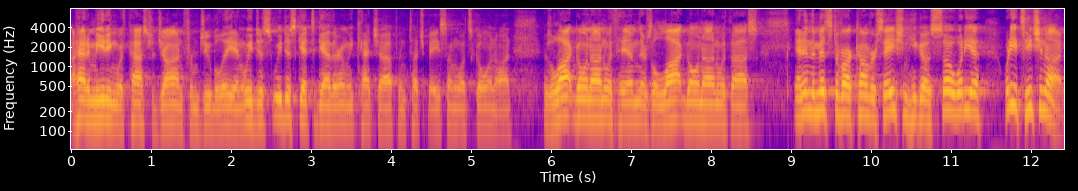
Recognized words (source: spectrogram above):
I had a meeting with Pastor John from Jubilee, and we just, we just get together and we catch up and touch base on what's going on. There's a lot going on with him, there's a lot going on with us. And in the midst of our conversation, he goes, So, what are you, what are you teaching on?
